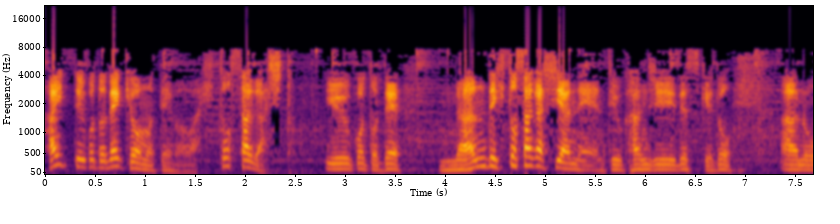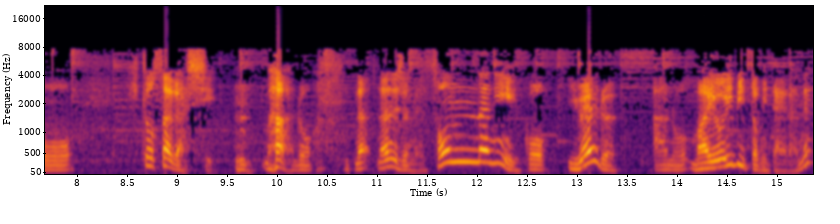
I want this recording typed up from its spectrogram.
はい、ということで今日のテーマは人探しということで、なんで人探しやねんっていう感じですけど、あの、人探し。うん。まあ、あの、な、なんでしょうね。そんなに、こう、いわゆる、あの、迷い人みたいなね。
